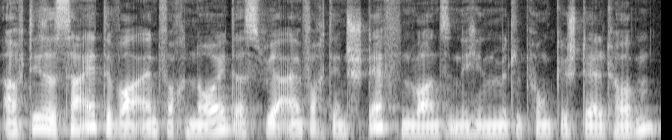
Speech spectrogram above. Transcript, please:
auf dieser Seite war einfach neu, dass wir einfach den Steffen wahnsinnig in den Mittelpunkt gestellt haben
